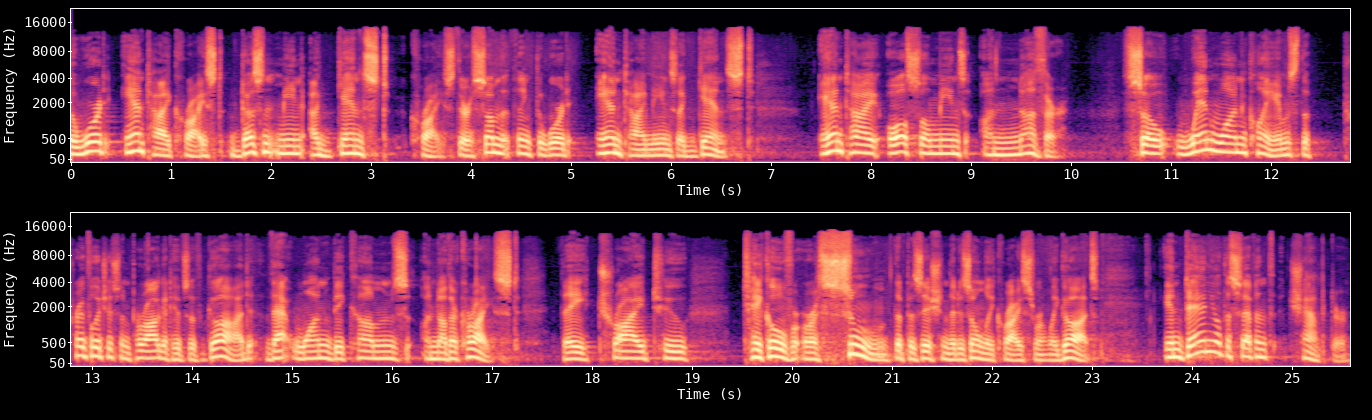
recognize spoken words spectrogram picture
the word Antichrist doesn't mean against Christ. There are some that think the word anti means against. Anti also means another. So when one claims the privileges and prerogatives of God, that one becomes another Christ. They try to take over or assume the position that is only Christ or only God's. In Daniel, the seventh chapter,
